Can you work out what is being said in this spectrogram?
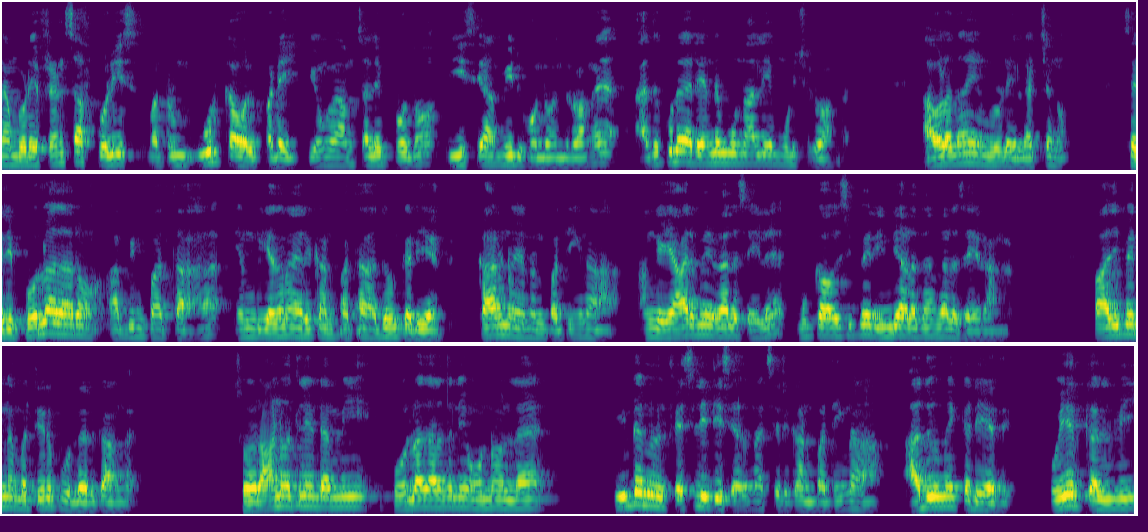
நம்மளுடைய ஃப்ரெண்ட்ஸ் ஆஃப் போலீஸ் மற்றும் ஊர்காவல் படை இவங்க அமிச்சாலே போதும் ஈஸியாக மீட்டு கொண்டு வந்துருவாங்க. அது கூட ரெண்டு மூணு நாள்லயே முடிச்சிருவாங்க. அவ்வளோதான் இவங்களுடைய லட்சணம். சரி பொருளாதாரம் அப்படின்னு பார்த்தா எங்களுக்கு எதனா இருக்கான்னு பார்த்தா அதுவும் கிடையாது. காரணம் என்னன்னு பார்த்தீங்கன்னா அங்கே யாருமே வேலை செய்யல. முக்கால்வாசி பேர் இந்தியாவில தான் வேலை செய்கிறாங்க பாதி பேர் நம்ம திருப்பூரில் இருக்காங்க. ஸோ ராணுவத்துலேயும் டம்மி பொருளாதாரத்துலையும் ஒன்றும் இல்லை. இன்டர்னல் ஃபெசிலிட்டிஸ் எதனாச்சும் இருக்கான்னு பார்த்தீங்கன்னா அதுவுமே கிடையாது. உயர் கல்வி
